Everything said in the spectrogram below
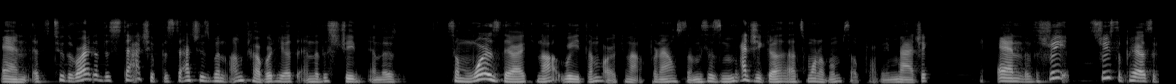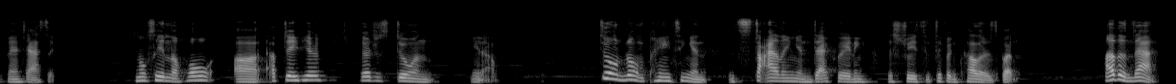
and it's to the right of the statue. The statue's been uncovered here at the end of the street, and there's some words there. I cannot read them or I cannot pronounce them. It says Magica. That's one of them, so probably magic. And the street streets of Paris look fantastic. You'll see in the whole uh, update here, they're just doing, you know, doing doing painting and, and styling and decorating the streets with different colors. But other than that,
